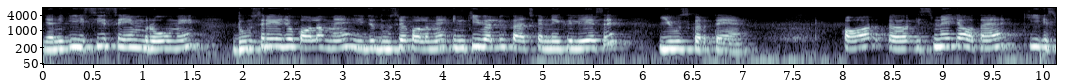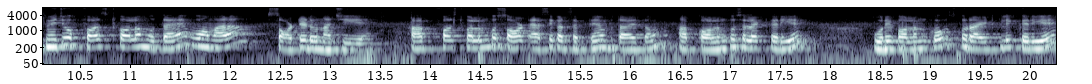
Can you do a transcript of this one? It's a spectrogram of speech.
यानी कि इसी सेम रो में दूसरे जो कॉलम है, ये जो दूसरे कॉलम है, इनकी वैल्यू फैच करने के लिए इसे यूज़ करते हैं। और इसमें क्या होता है कि इसमें जो फ़र्स्ट कॉलम होता है, वो हमारा सॉर्टेड होना चाहिए। आप फ़र्स्ट कॉलम को सॉर्ट ऐसे कर सकते हैं बता देता हूँ। आप कॉलम को सिलेक्ट करिए, पूरे कॉलम को उसको राइट क्लिक करिए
